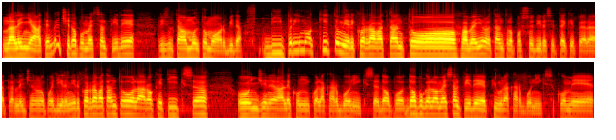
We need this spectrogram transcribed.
una legnata. Invece dopo messa al piede risultava molto morbida. Di primo acchitto mi ricordava tanto, vabbè io tanto lo posso dire se te che per, per legge non lo puoi dire, mi ricordava tanto la Rocket X o in generale comunque la Carbon X. Dopo, dopo che l'ho messa al piede è più una Carbon X come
